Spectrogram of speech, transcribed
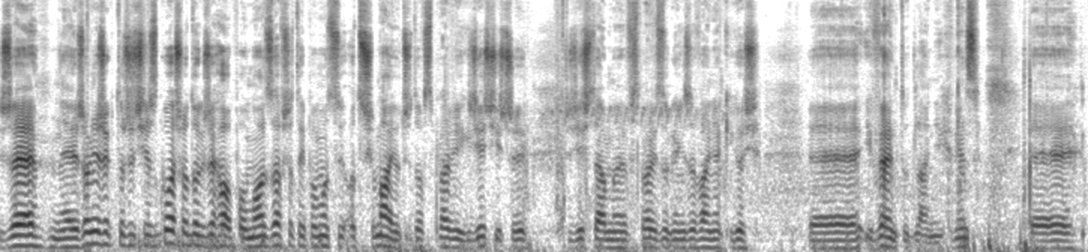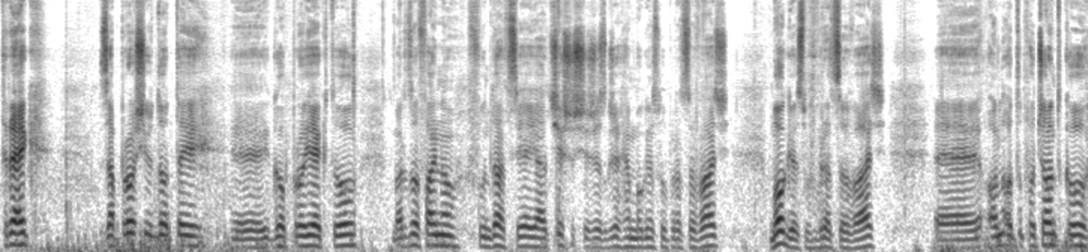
że żołnierze, którzy się zgłoszą do Grzecha o pomoc, zawsze tej pomocy otrzymają, czy to w sprawie ich dzieci, czy, czy gdzieś tam w sprawie zorganizowania jakiegoś eventu dla nich. Więc e, Trek zaprosił do tego projektu bardzo fajną fundację. Ja cieszę się, że z Grzechem mogę współpracować. Mogę współpracować. E, On od początku,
